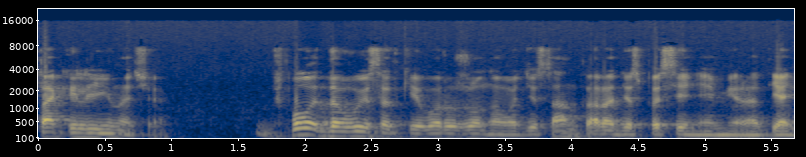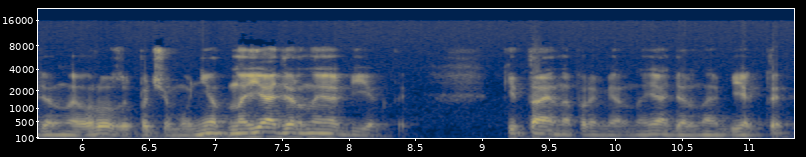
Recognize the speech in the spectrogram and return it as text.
так или иначе. Вплоть до высадки вооруженного десанта ради спасения мира от ядерной угрозы, почему нет, на ядерные объекты. Китай, например, на ядерные объекты.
